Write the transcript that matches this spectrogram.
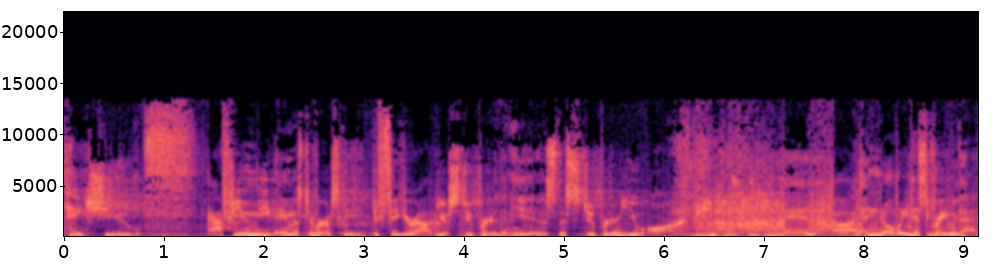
takes you after you meet Amos Tversky to figure out you're stupider than he is, the stupider you are. and, uh, and nobody disagreed with that.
